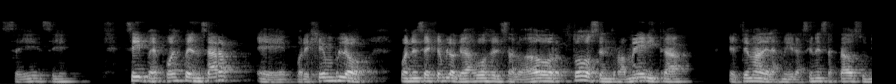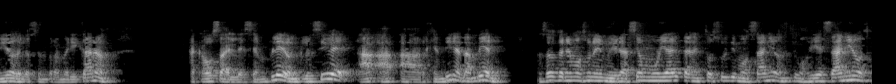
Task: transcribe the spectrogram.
Sí, sí. Sí, puedes pensar, eh, por ejemplo, bueno, ese ejemplo que das vos del Salvador, todo Centroamérica, el tema de las migraciones a Estados Unidos de los centroamericanos, a causa del desempleo, inclusive a, Argentina también. Nosotros tenemos una inmigración muy alta en estos últimos años, en los últimos 10 años,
